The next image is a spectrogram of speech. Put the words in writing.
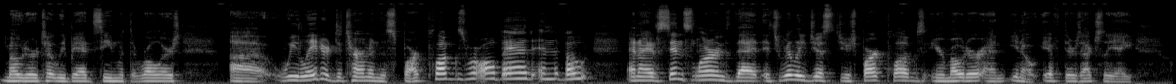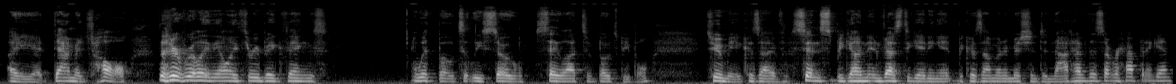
motor, totally bad scene with the rollers. Uh, we later determined the spark plugs were all bad in the boat, and I have since learned that it's really just your spark plugs, your motor, and you know if there's actually a a damaged hull that are really the only three big things with boats. At least so say lots of boats people to me because I've since begun investigating it because I'm on a mission to not have this ever happen again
